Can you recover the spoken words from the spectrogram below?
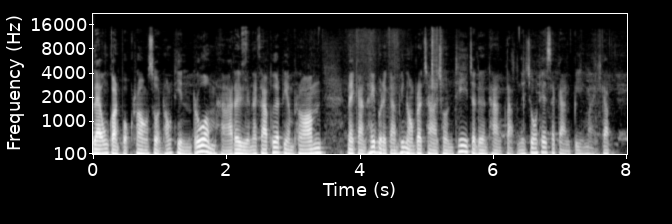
และองค์กรปกครองส่วนท้องถิ่นร่วมหารือนะครับเพื่อเตรียมพร้อม ในการให้บริการพี่น้องประชาชนที่จะเดินทางกลับในช่วงเทศกาลปีใหม่ครับ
